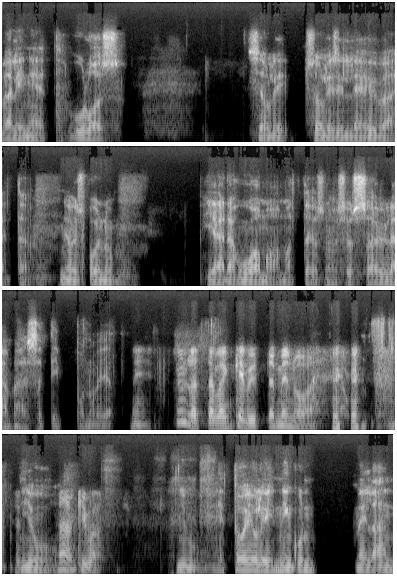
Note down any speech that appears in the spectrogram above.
välineet ulos. Se oli, se oli silleen hyvä, että ne olisi voinut jäädä huomaamatta, jos ne olisi jossain ylämäessä tippunut. Ja... Niin. Yllättävän kevyttä menoa. Joo. Tämä on kiva. Joo, että toi oli niin kuin, meillähän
